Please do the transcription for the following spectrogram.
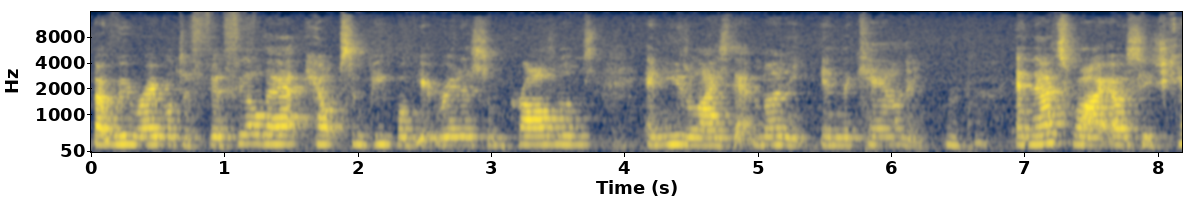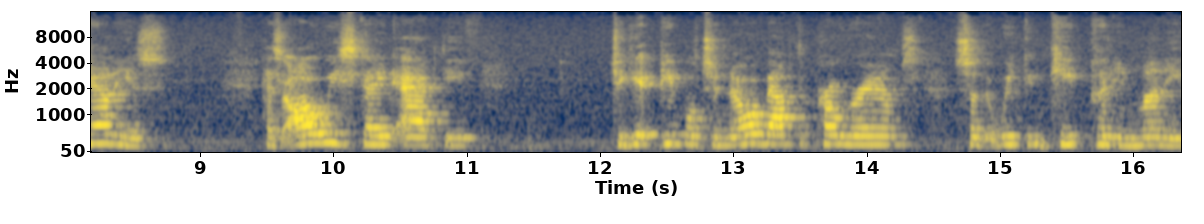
but we were able to fulfill that, help some people get rid of some problems, and utilize that money in the county. And that's why Osage County is, has always stayed active to get people to know about the programs so that we can keep putting money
